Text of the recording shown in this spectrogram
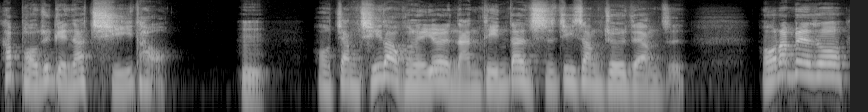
他跑去给人家乞讨。嗯，哦，讲乞讨可能有点难听，但实际上就是这样子。哦，那边说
